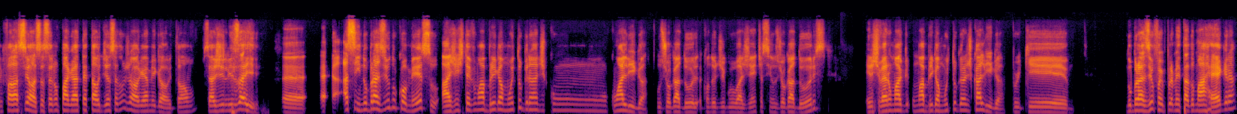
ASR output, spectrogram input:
E falar assim, ó, se você não pagar até tal dia, você não joga, hein, amigão? Então, se agiliza aí. É, assim, no Brasil, no começo, a gente teve uma briga muito grande com, com a liga. Os jogadores, quando eu digo a gente, assim, os jogadores, eles tiveram uma, uma briga muito grande com a liga, porque no Brasil foi implementada uma regra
